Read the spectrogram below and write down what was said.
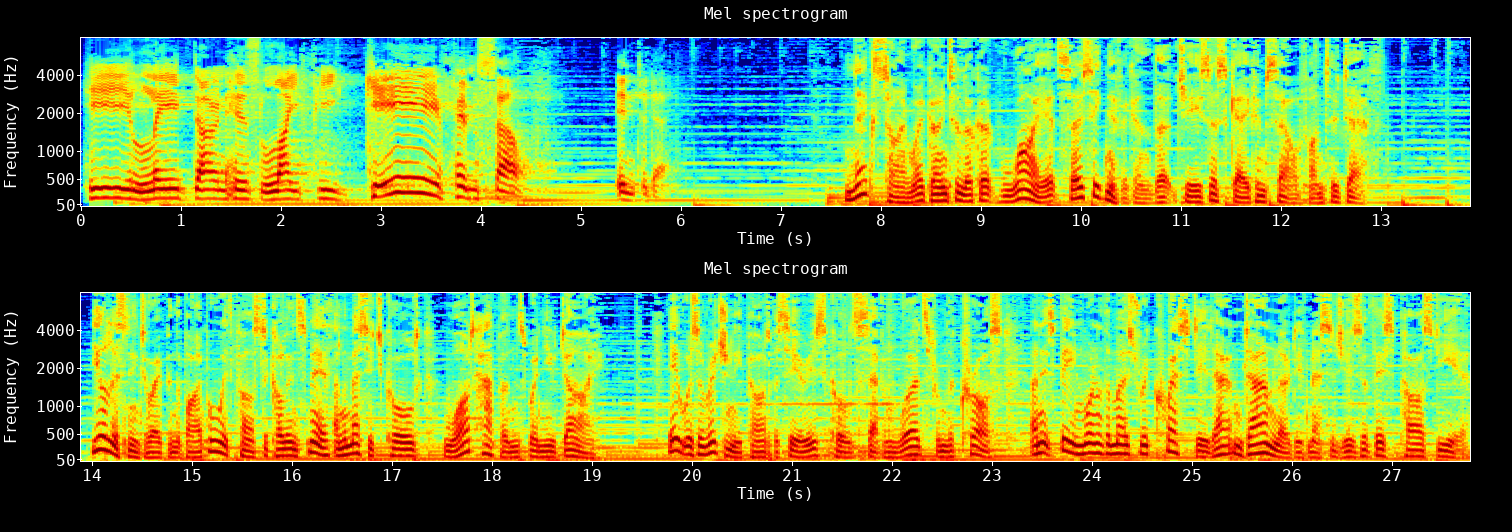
He laid down his life, he gave himself into death. Next time, we're going to look at why it's so significant that Jesus gave himself unto death. You're listening to Open the Bible with Pastor Colin Smith and the message called What Happens When You Die. It was originally part of a series called Seven Words from the Cross, and it's been one of the most requested and downloaded messages of this past year.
